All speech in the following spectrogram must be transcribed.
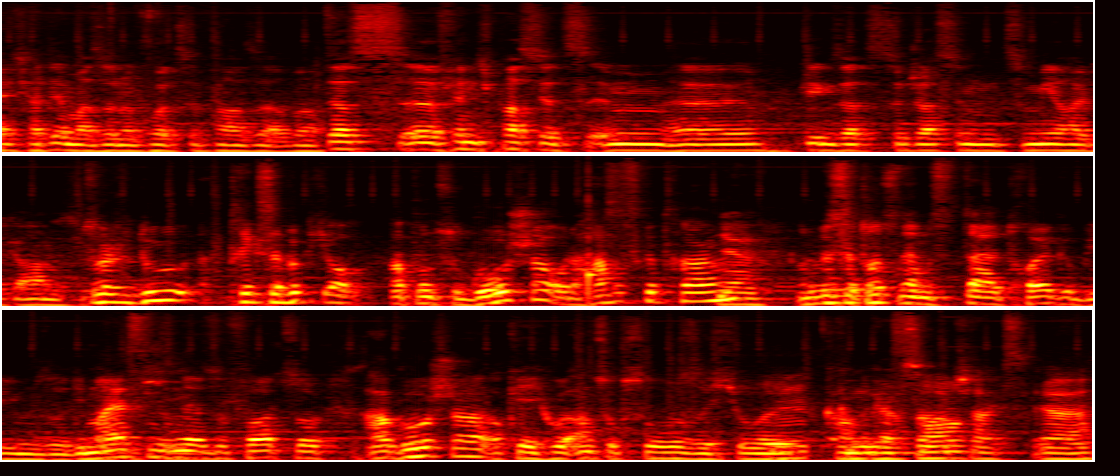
Ich hatte ja mal so eine kurze Phase, aber das äh, finde ich passt jetzt im äh, Gegensatz zu Justin zu mir halt gar nicht. Zum Beispiel, du trägst ja wirklich auch ab und zu Gosha oder hast es getragen. Ja. Und du bist ja trotzdem deinem Style treu geblieben. So. Die meisten sind ja sofort so, ah, Gosha, okay, ich hole Anzugshose, ich hole Garçons. Soundtracks, ja.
